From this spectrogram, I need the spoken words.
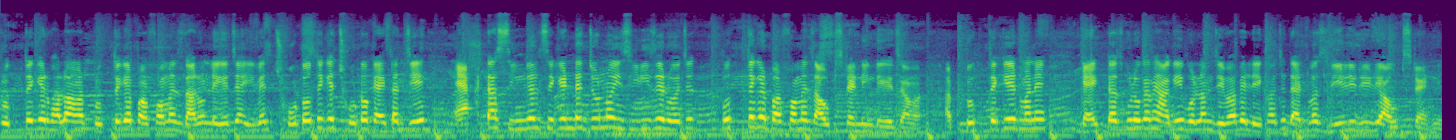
প্রত্যেকের ভালো, আমার প্রত্যেকের পারফরমেন্স দারুণ লেগেছে। ইভেন ছোট থেকে ছোট ক্যারেক্টার যে একটা সিঙ্গেল সেকেন্ডের জন্য এই সিরিজে রয়েছে, প্রত্যেকের পারফরমেন্স আউটস্ট্যান্ডিং লেগেছে আমার। আর প্রত্যেকের মানে ক্যারেক্টার্সগুলোকে আমি আগেই বললাম, যেভাবে লেখা হচ্ছে that was really really outstanding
